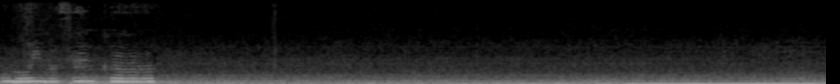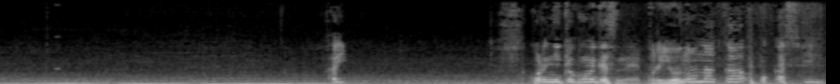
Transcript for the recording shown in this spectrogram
思いませんか？はい。これ2曲目ですね。これ世の中おかしい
